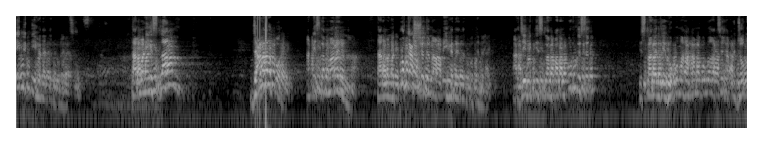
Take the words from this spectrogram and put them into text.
এই ব্যক্তি হেদায়েতের উপরে আছে। তার মানে ইসলাম জানার পরে, আপনি ইসলাম মানেন না। তার মানে প্রকাশ্যে যেন আপনি হেদায়েতের পথে নাই। আর যে ব্যক্তি ইসলাম পালন করতেছেন, ইসলামের যে হুকুম, হাকামাগুলো আছে, আপনি যত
